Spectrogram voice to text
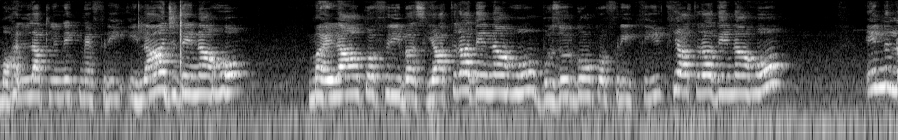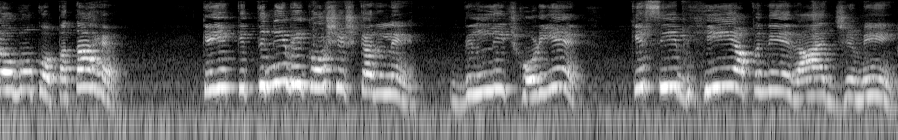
मोहल्ला क्लिनिक में फ्री इलाज देना हो, महिलाओं को फ्री बस यात्रा देना हो, बुज़ुर्गों को फ्री तीर्थ यात्रा देना हो, इन लोगों को पता है कि ये कितनी भी कोशिश कर लें, दिल्ली छोड़िए, किसी भी अपने राज्य में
